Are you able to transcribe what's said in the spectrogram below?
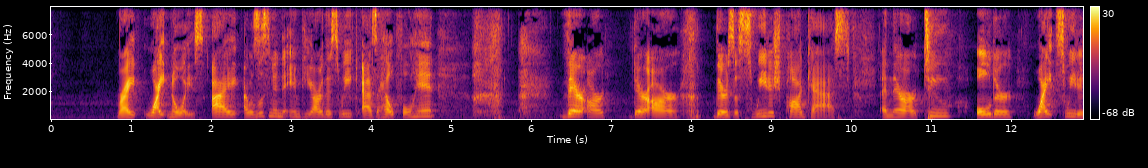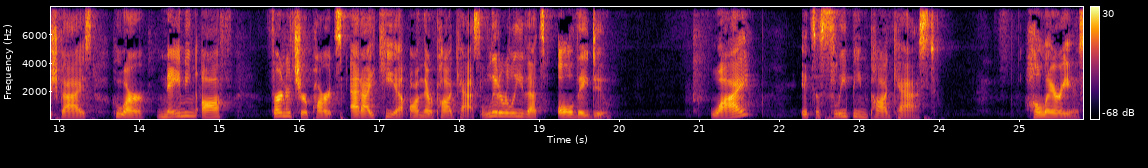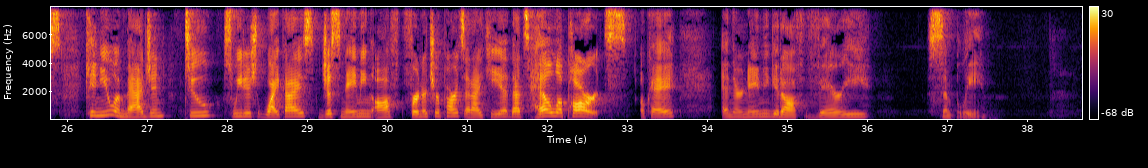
Right? White noise. I, I was listening to NPR this week as a helpful hint. there are there are there's a Swedish podcast and there are two older white Swedish guys who are naming off furniture parts at IKEA on their podcast. Literally, that's all they do. Why? It's a sleeping podcast. Hilarious. Can you imagine two Swedish white guys just naming off furniture parts at IKEA? That's hella parts, okay? And they're naming it off very simply.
